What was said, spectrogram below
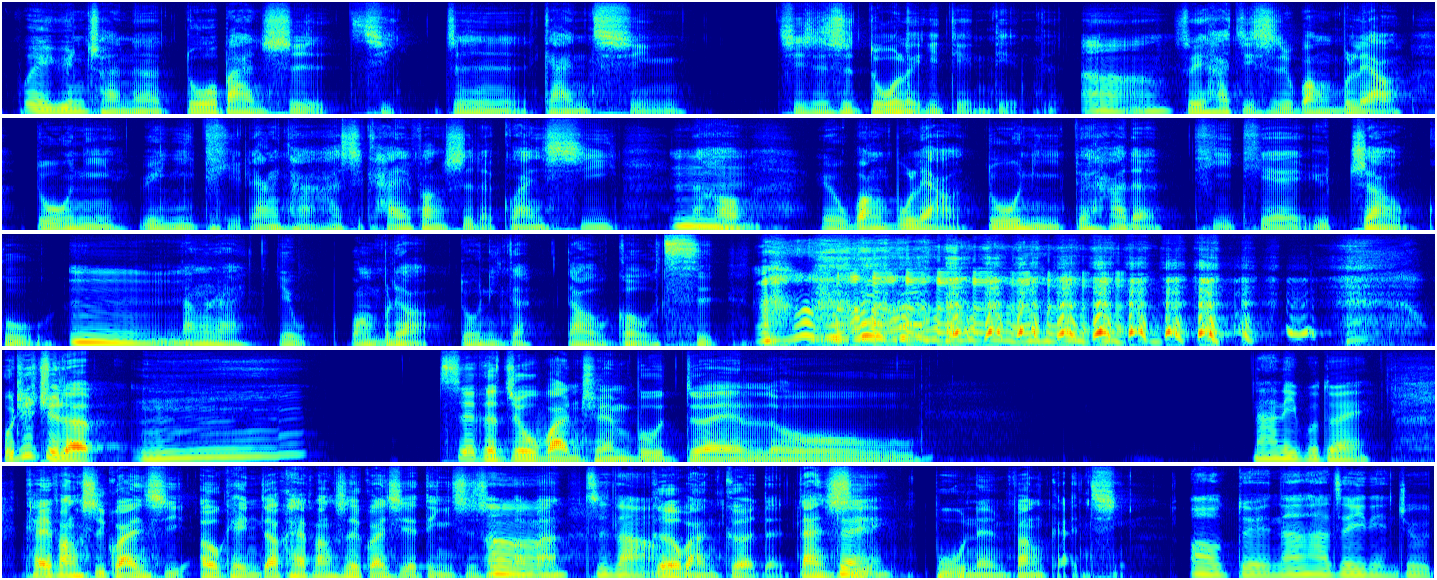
会晕船呢，多半是情，就是感情其实是多了一点点的，嗯，所以他其实忘不了多尼愿意体谅他，他是开放式的关系，然后也忘不了多尼对他的体贴与照顾，嗯，当然也忘不了多尼的倒钩刺。我就觉得，嗯，这个就完全不对喽。哪里不对？开放式关系，OK，你知道开放式关系的定义是什么吗？嗯，知道。各玩各的，但是不能放感情。哦，对，那他这一点就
